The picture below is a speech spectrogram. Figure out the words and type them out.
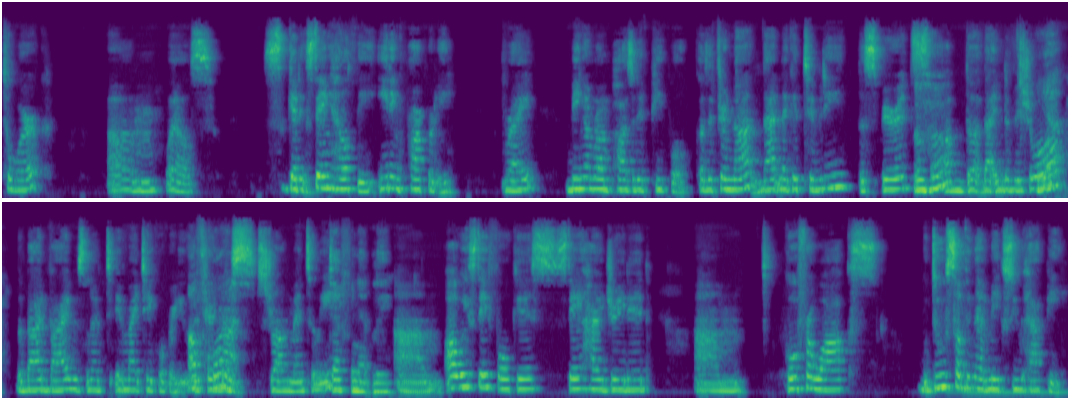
to work. Um, what else? Getting staying healthy, eating properly, right? Being around positive people. Because if you're not, that negativity, the spirits Mhm. of the that individual, Yeah, the bad vibe is gonna it might take over you Of if you're not course. strong mentally. definitely. Um, always stay focused, stay hydrated, um, go for walks, do something that makes you happy.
